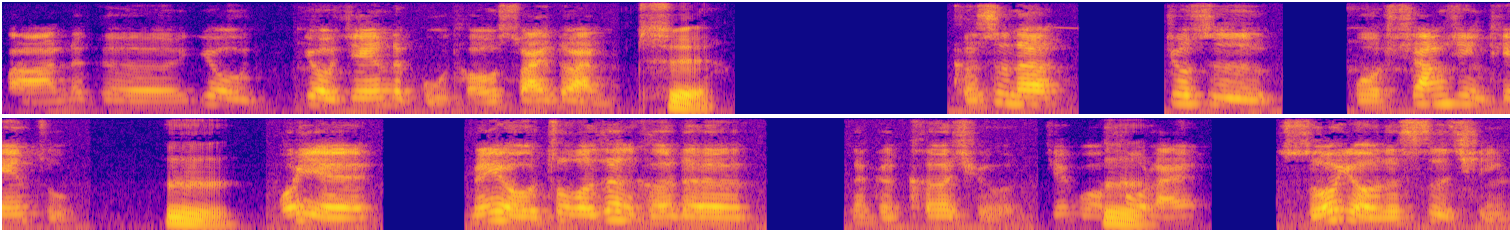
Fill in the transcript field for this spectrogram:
把那个右右肩的骨头摔断了。是，可是呢，就是我相信天主，嗯，我也没有做任何的。那个苛求，结果后来所有的事情，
